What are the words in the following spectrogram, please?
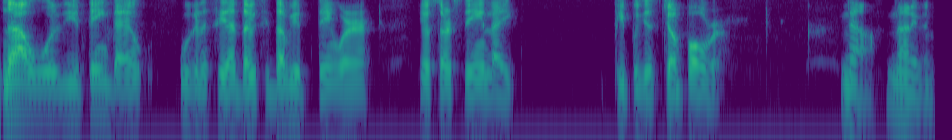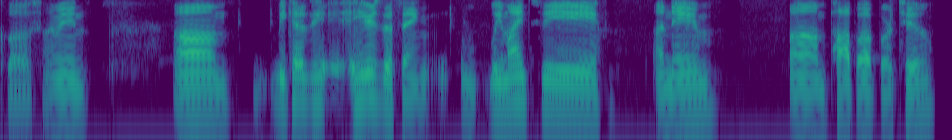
Now, would you think that we're gonna see a WCW thing where you'll start seeing like people just jump over? No, not even close. I mean, um, because he, here's the thing: we might see a name um, pop up or two,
